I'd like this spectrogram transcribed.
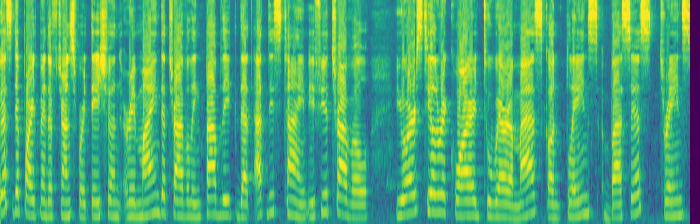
U.S. Department of Transportation remind the traveling public that at this time, if you travel, you are still required to wear a mask on planes, buses, trains,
